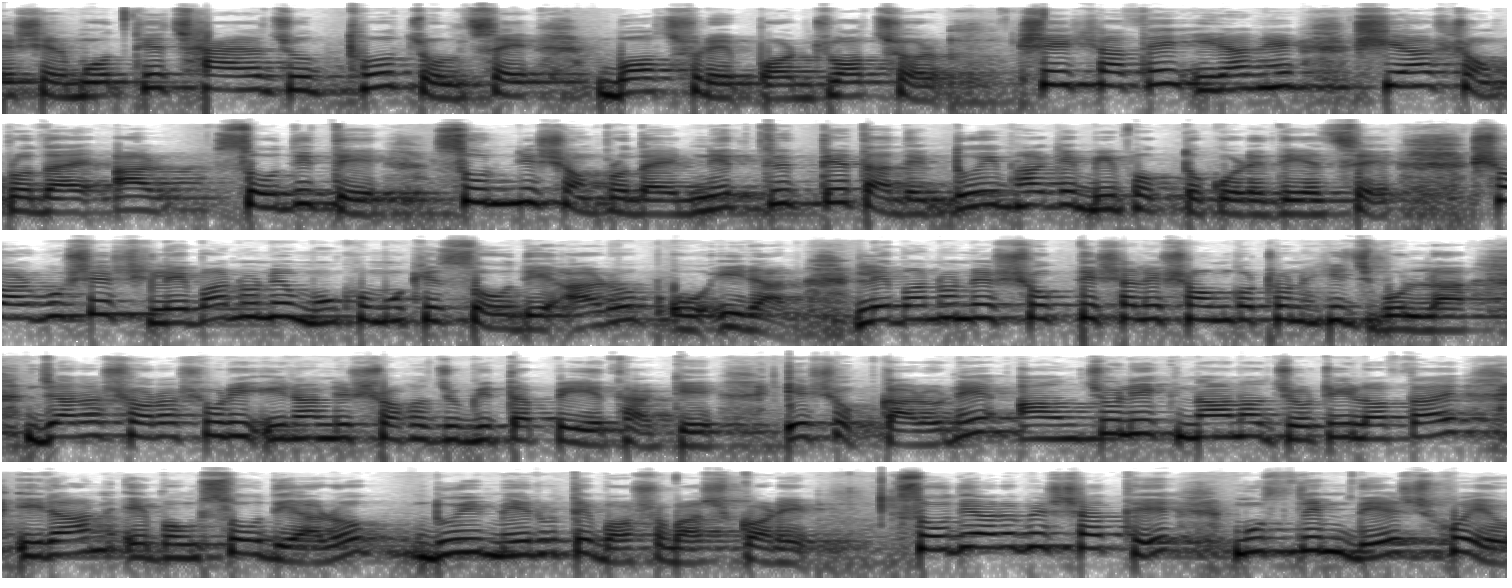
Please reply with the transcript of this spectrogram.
দেশের মধ্যে ছায়াযুদ্ধ চলছে বছরের পর বছর। সেই সাথে ইরানের শিয়া সম্প্রদায় আর সৌদিতে সুন্নি সম্প্রদায়ের নেতৃত্বে তাদের দুই ভাগে বিভক্ত করে দিয়েছে। সর্বশেষ লেবাননে মুখোমুখি সৌদি আরব ও ইরান। লেবাননের শক্তিশালী সংগঠন হিজবুল্লাহ, যারা সরাসরি ইরানের সহযোগিতা পেয়ে থাকে। এসব কারণে আঞ্চলিক নানা জটিলতায় ইরান এবং সৌদি আরব দুই মেরুতে বসবাস করে। সৌদি আরবের সাথে মুসলিম দেশ হয়েও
